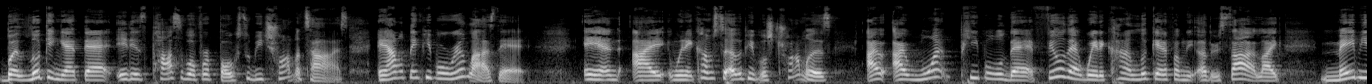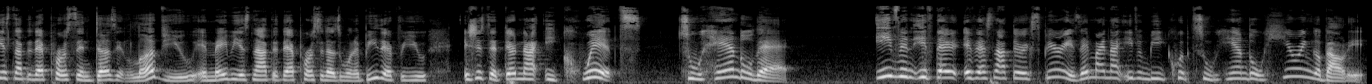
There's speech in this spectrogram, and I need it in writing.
But looking at that, it is possible for folks to be traumatized. And I don't think people realize that. And I when it comes to other people's traumas, I, I want people that feel that way to kind of look at it from the other side. Like maybe it's not that that person doesn't love you, and maybe it's not that that person doesn't want to be there for you. It's just that they're not equipped to handle that. Even if they if that's not their experience they might not even be equipped to handle hearing about it.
